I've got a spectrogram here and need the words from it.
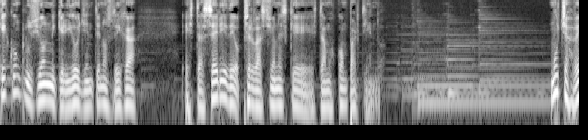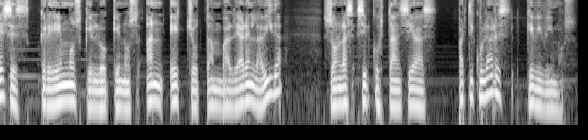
¿Qué conclusión, mi querido oyente, nos deja esta serie de observaciones que estamos compartiendo? Muchas veces creemos que lo que nos han hecho tambalear en la vida son las circunstancias particulares que vivimos.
